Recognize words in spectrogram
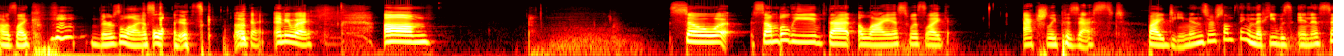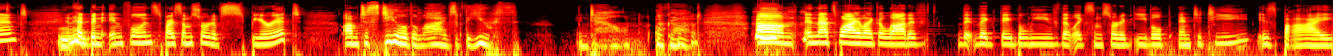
I was like, there's Elias. Elias. Okay. Anyway, um, so some believed that Elias was like actually possessed by demons or something, and that he was innocent and had been influenced by some sort of spirit, um, to steal the lives of the youth in town. Oh God. um, and that's why like a lot of they, they they believe that like some sort of evil entity is by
